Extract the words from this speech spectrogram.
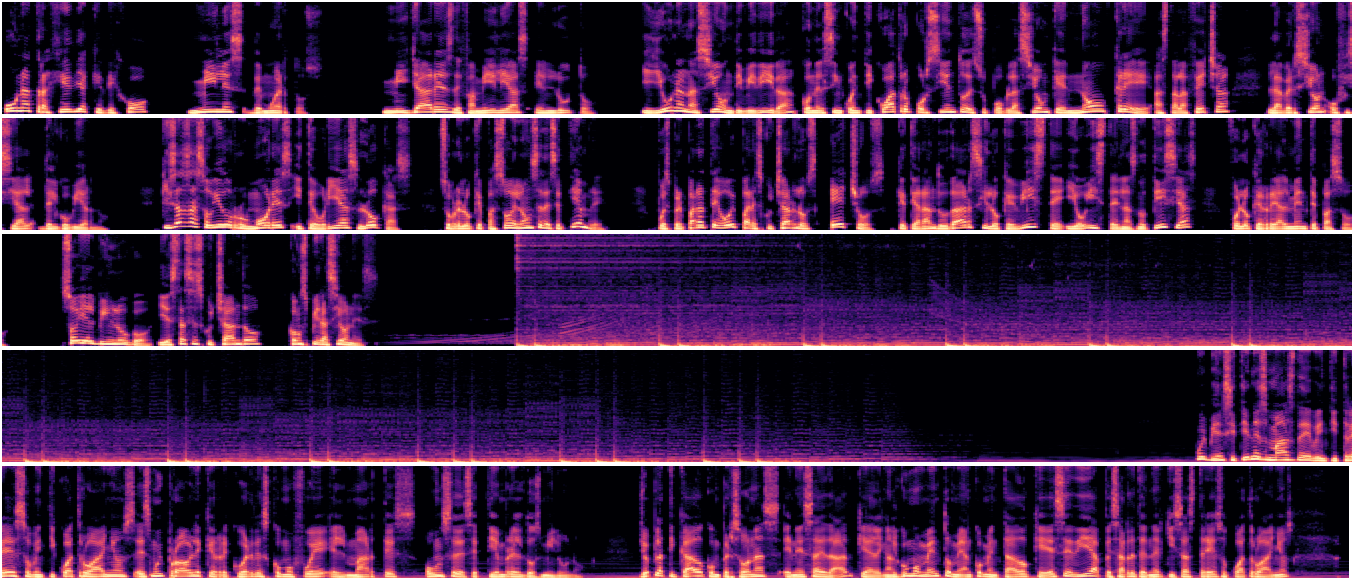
una tragedia que dejó miles de muertos, millares de familias en luto y una nación dividida con el 54% de su población que no cree hasta la fecha la versión oficial del gobierno. Quizás has oído rumores y teorías locas sobre lo que pasó el 11 de septiembre. Pues prepárate hoy para escuchar los hechos que te harán dudar si lo que viste y oíste en las noticias fue lo que realmente pasó. Soy Elvin Lugo y estás escuchando Conspiraciones. Muy bien, si tienes más de 23 o 24 años, es muy probable que recuerdes cómo fue el martes 11 de septiembre del 2001. Yo he platicado con personas en esa edad que en algún momento me han comentado que ese día, a pesar de tener quizás 3 o 4 años,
